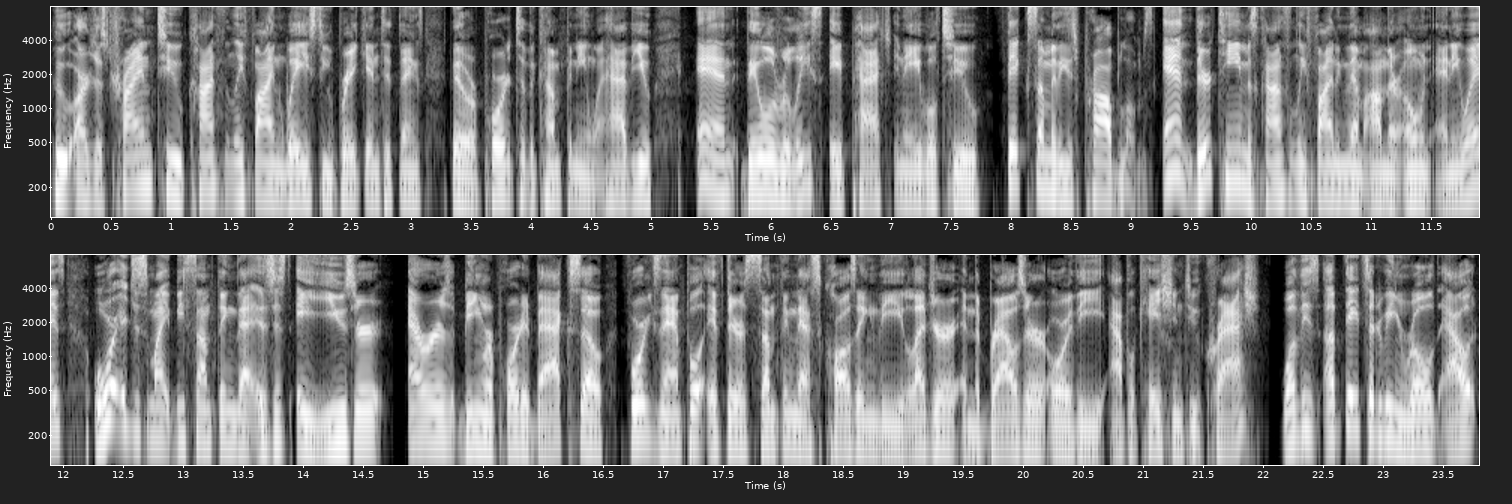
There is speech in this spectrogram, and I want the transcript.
who are just trying to constantly find ways to break into things, they'll report it to the company and what have you, and they will release a patch and able to fix some of these problems. And their team is constantly finding them on their own, anyways, or it just might be something that is just a user errors being reported back. So, for example, if there's something that's causing the ledger and the browser or the application to crash, well, these updates that are being rolled out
